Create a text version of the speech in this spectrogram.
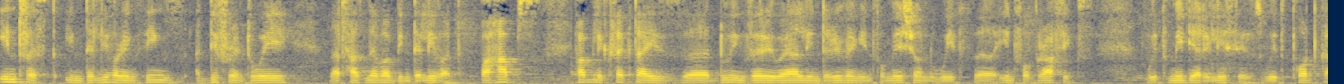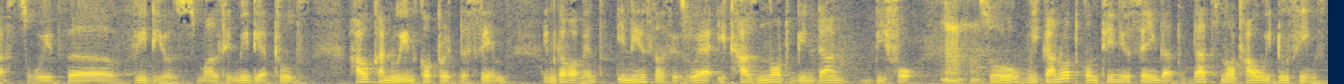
interest in delivering things a different way that has never been delivered. Perhaps public sector is uh, doing very well in delivering information with uh, infographics with media releases with podcasts with uh, videos multimedia tools. How can we incorporate the same in government in instances where it has not been done before? So we cannot continue saying that that's not how we do things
